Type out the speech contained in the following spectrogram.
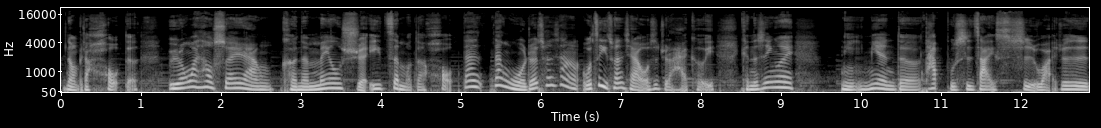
那种比较厚的羽绒外套，虽然可能没有雪衣这么的厚，但但我觉得穿上我自己穿起来，我是觉得还可以。可能是因为里面的它不是在室外，就是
